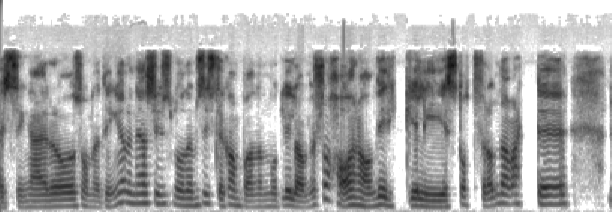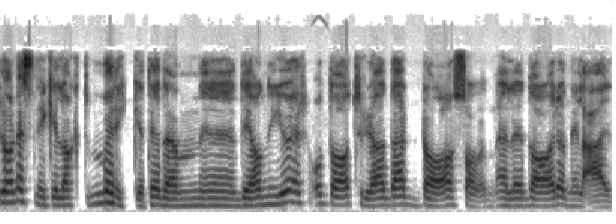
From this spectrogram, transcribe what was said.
icing her og sånne ting. Men jeg syns nå de siste kampene mot Lillehammer, så har han virkelig stått fram. Det har vært, eh, du har nesten ikke lagt merke til den, eh, det han gjør. Og da tror jeg det er da, eller da Rønhild er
